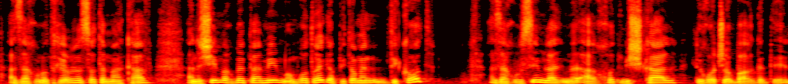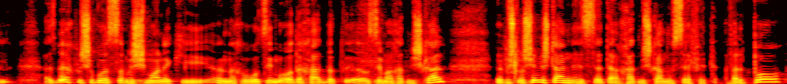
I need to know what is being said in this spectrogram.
אז אנחנו מתחילים לעשות את המעקב. אנשים הרבה פעמים אומרות, רגע, פתאום אין בדיקות? אז אנחנו עושים הערכות משקל, לראות שהעובר גדל. אז בערך בשבוע 28, כי אנחנו רוצים עוד אחת, עושים הערכת משקל, וב-32 נעשית הערכת משקל נוספת. אבל פה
